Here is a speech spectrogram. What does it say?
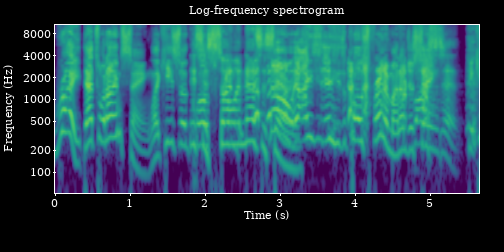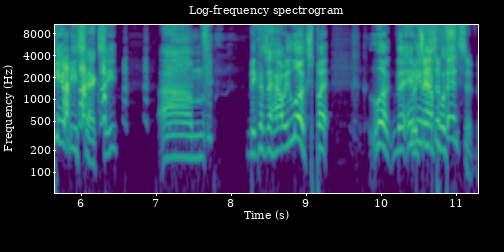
Right, that's what I'm saying. Like he's a This close is so unnecessary. No, I- he's, he's a close friend of mine. I'm just saying he can't be sexy, um, because of how he looks. But look, the Which is Indianapolis offensive.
